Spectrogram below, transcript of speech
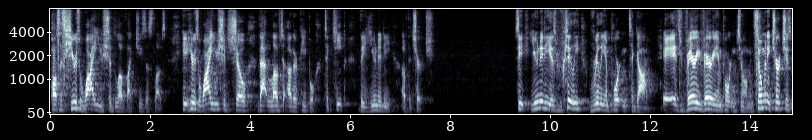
Paul says, here's why you should love like Jesus loves. Here's why you should show that love to other people, to keep the unity of the church. See, unity is really, really important to God. It's very, very important to Him. And so many churches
